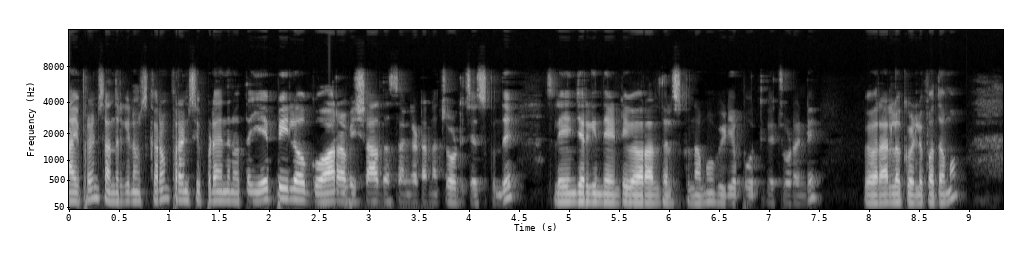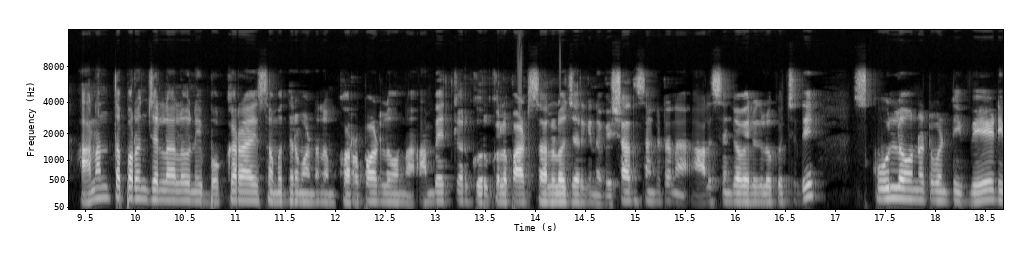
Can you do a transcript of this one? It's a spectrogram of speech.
హాయ్ ఫ్రెండ్స్ అందరికీ నమస్కారం. ఫ్రెండ్స్ ఇప్పుడైంది మొత్తం ఏపీలో ఘోర విషాద సంఘటన చోటు చేసుకుంది. అసలు ఏం జరిగింది ఏంటి వివరాలు తెలుసుకుందాము. వీడియో పూర్తిగా చూడండి. వివరాల్లోకి వెళ్ళిపోతాము అనంతపురం జిల్లాలోని బొక్కరాయ సముద్ర మండలం కొరపాడులో ఉన్న అంబేద్కర్ గురుకుల పాఠశాలలో జరిగిన విషాద సంఘటన ఆలస్యంగా వెలుగులోకి వచ్చింది. స్కూల్లో ఉన్నటువంటి వేడి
